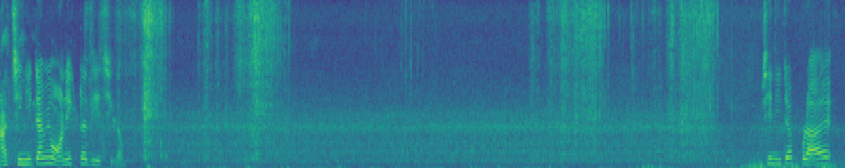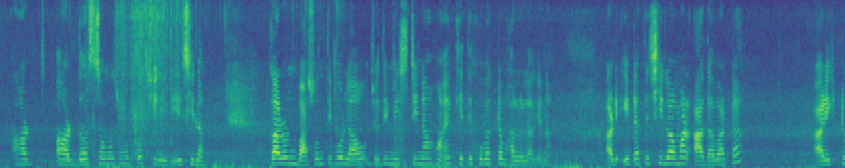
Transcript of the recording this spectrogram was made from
আর চিনিটা আমি অনেকটা দিয়েছিলাম। চিনিটা প্রায় আট আট, দশ চামচ মতো চিনি দিয়েছিলাম। কারণ বাসন্তী পোলাও যদি মিষ্টি না হয়, খেতে খুব একটা ভালো লাগে না। আর এটাতে ছিল আমার আদা বাটা আর একটু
